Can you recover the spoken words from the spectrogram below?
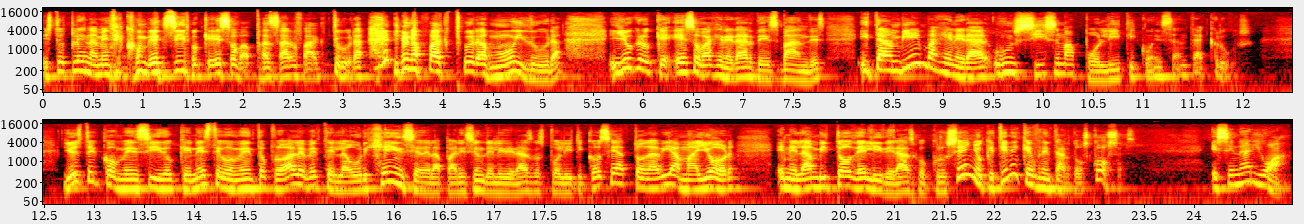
Estoy plenamente convencido que eso va a pasar factura y una factura muy dura. Y yo creo que eso va a generar desbandes y también va a generar un cisma político en Santa Cruz. Yo estoy convencido que en este momento probablemente la urgencia de la aparición de liderazgos políticos sea todavía mayor en el ámbito del liderazgo cruceño, que tiene que enfrentar dos cosas. Escenario A.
